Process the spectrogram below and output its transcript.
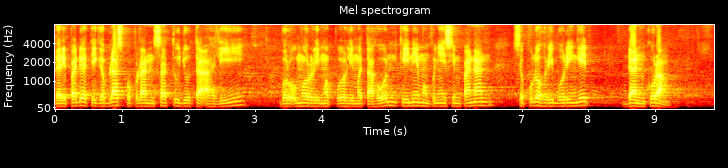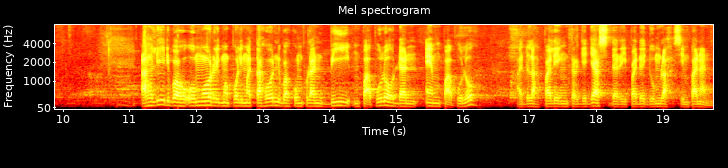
daripada 13.1 juta ahli berumur 55 tahun kini mempunyai simpanan RM10,000 dan kurang. Ahli di bawah umur 55 tahun di bawah kumpulan B40 dan M40 adalah paling terjejas daripada jumlah simpanan.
